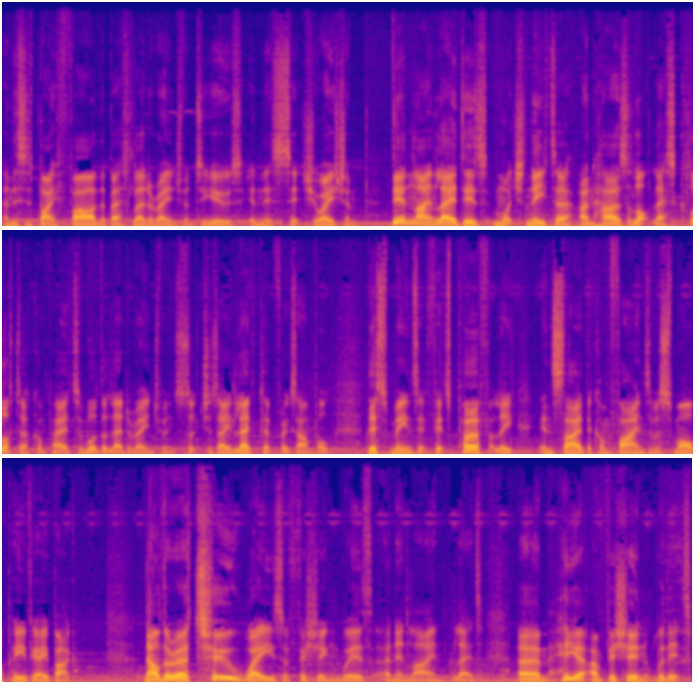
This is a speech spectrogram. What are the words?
and this is by far the best lead arrangement to use in this situation. The inline lead is much neater and has a lot less clutter compared to other lead arrangements such as a lead clip for example. This means it fits perfectly inside the confines of a small PVA bag. Now there are two ways of fishing with an inline lead. Um, here I'm fishing with it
